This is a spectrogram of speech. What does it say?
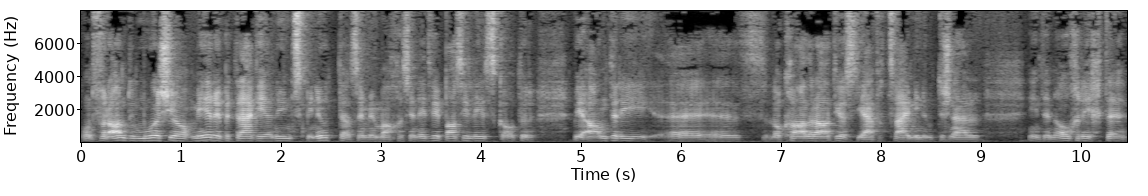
und vor allem, du musst ja, wir übertragen ja 90 Minuten, also wir machen es ja nicht wie Basilisk oder wie andere äh, äh, Lokalradios, die einfach zwei Minuten schnell in den Nachrichten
